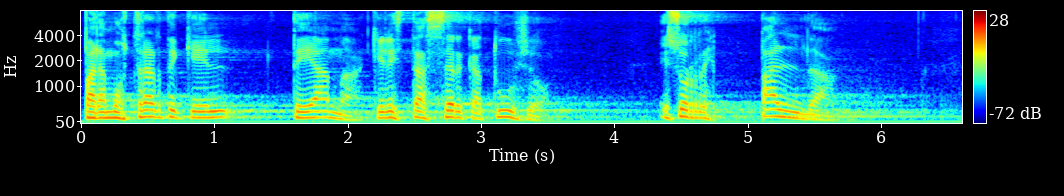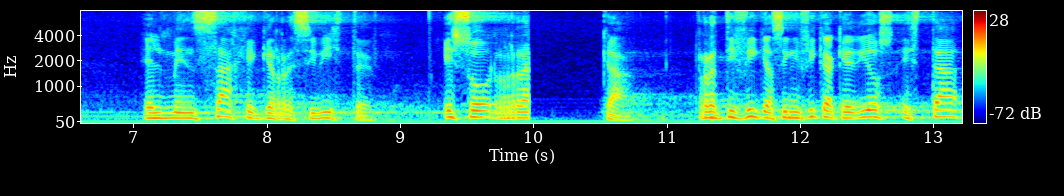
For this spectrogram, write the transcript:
para mostrarte que Él te ama, que Él está cerca tuyo. Eso respalda el mensaje que recibiste. Eso ratifica, significa que Dios está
